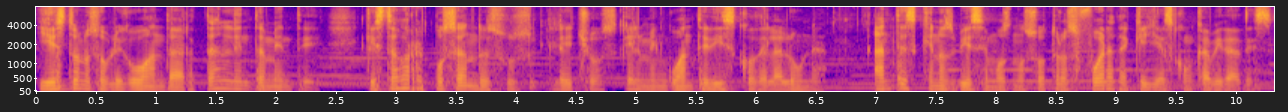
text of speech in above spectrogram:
y esto nos obligó a andar tan lentamente que estaba reposando en sus lechos el menguante disco de la luna antes que nos viésemos nosotros fuera de aquellas concavidades.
